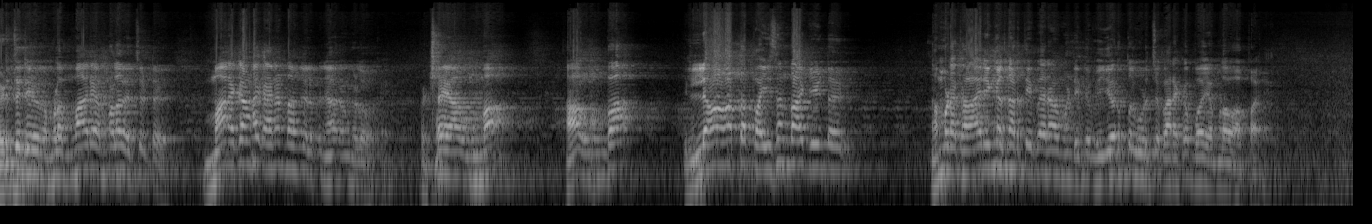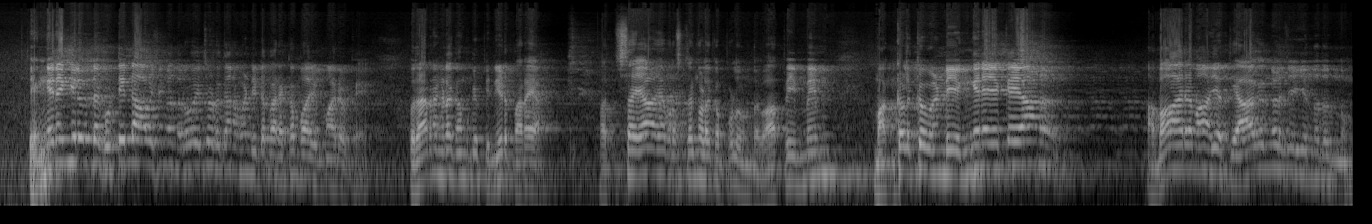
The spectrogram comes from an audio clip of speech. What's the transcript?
എടുത്തിട്ട് നമ്മളെ ഉമ്മാരെ നമ്മളെ വെച്ചിട്ട് ഉമ്മാനെ കാണാൻ കാരണണ്ടാവും ചിലപ്പോൾ ഞാനും ഒക്കെ പക്ഷേ ആ ഉമ്മ ആ ഉമ്മ ഇല്ലാത്ത പൈസ ഉണ്ടാക്കിയിട്ട് നമ്മുടെ കാര്യങ്ങൾ നടത്തി തരാൻ വേണ്ടിയിട്ട് വിയർത്ത് കുടിച്ച് പരക്കം പോയി നമ്മളെ വാപ്പാൻ എങ്ങനെങ്കിലും എന്റെ കുട്ടീന്റെ ആവശ്യങ്ങൾ നിർവഹിച്ചു കൊടുക്കാൻ വേണ്ടിയിട്ട് പരക്കം പോയ ഉമ്മാരൊക്കെ ഉദാഹരണങ്ങളൊക്കെ നമുക്ക് പിന്നീട് പറയാം. പച്ചയായ പ്രശ്നങ്ങളൊക്കെ എപ്പോഴും ഉണ്ട്. വാപ്പയും മക്കൾക്ക് വേണ്ടി എങ്ങനെയൊക്കെയാണ് അപാരമായ ത്യാഗങ്ങൾ ചെയ്യുന്നതെന്നും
